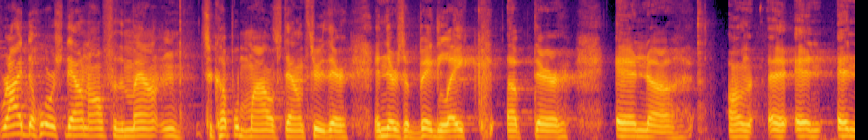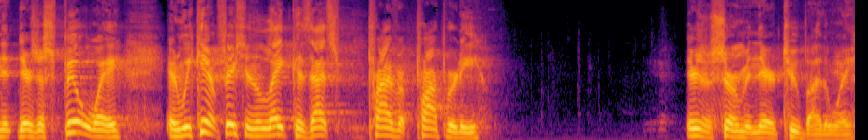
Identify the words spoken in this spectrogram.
ride the horse down off of the mountain. It's a couple miles down through there, and there's a big lake up there, and uh, on, and and there's a spillway, and we can't fish in the lake because that's private property. There's a sermon there too, by the way.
